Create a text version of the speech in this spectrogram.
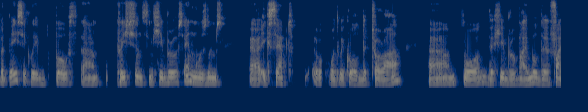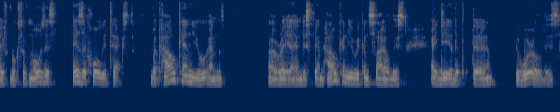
But basically, both um, Christians and Hebrews and Muslims uh, accept uh, what we call the Torah, um, or the Hebrew Bible, the five books of Moses, as a holy text. But how can you, and uh, Ray, I understand, how can you reconcile this idea that the, the world is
